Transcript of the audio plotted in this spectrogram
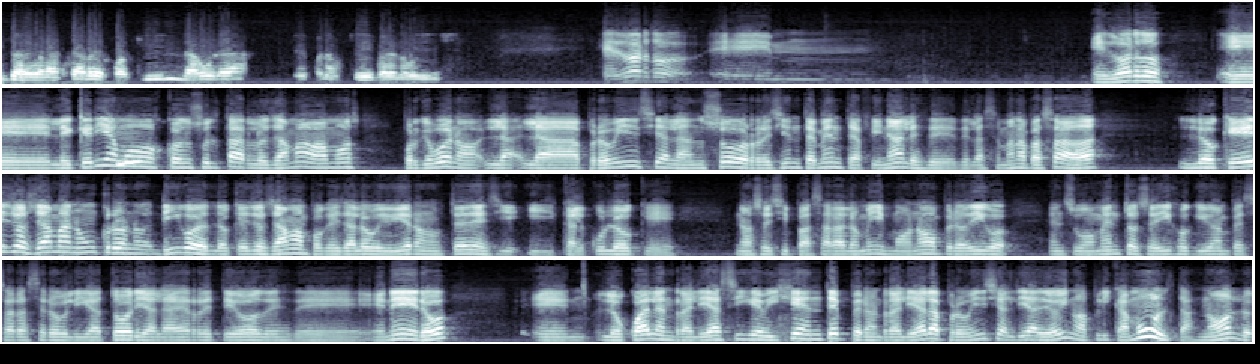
¿Qué tal? Buenas tardes, Joaquín, Laura, eh, para usted y para la audiencia. Eduardo, eh, Eduardo, eh, le queríamos consultar, lo llamábamos, porque bueno, la, provincia lanzó recientemente, a finales de, la semana pasada, lo que ellos llaman un crono, digo lo que ellos llaman porque ya lo vivieron ustedes y, calculo que no sé si pasará lo mismo o no, pero digo, en su momento se dijo que iba a empezar a ser obligatoria la RTO desde enero, lo cual en realidad sigue vigente, pero en realidad la provincia al día de hoy no aplica multas, ¿no?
